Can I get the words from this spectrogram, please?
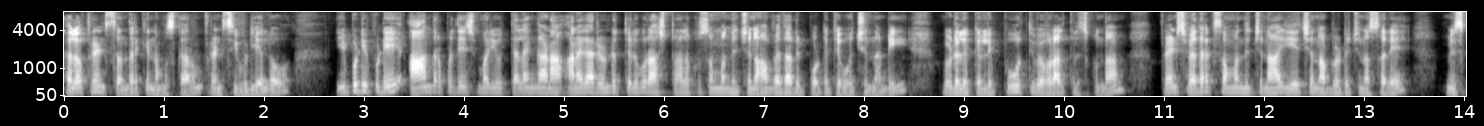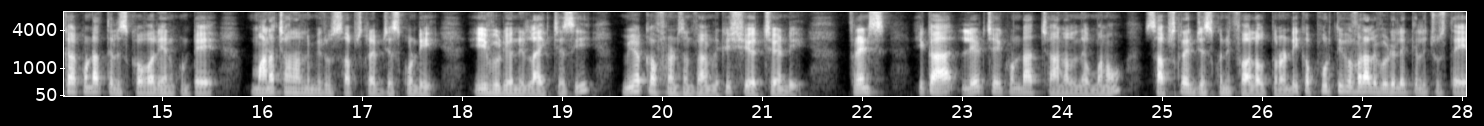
Hello friends అందరికీ నమస్కారం. Friends ఈ వీడియోలో ఇప్పుడిప్పుడే ఆంధ్రప్రదేశ్ మరియు తెలంగాణ అనగా రెండు తెలుగు రాష్ట్రాలకు సంబంధించిన వెదర్ రిపోర్ట్ అయితే వచ్చిందండి. వీడియోలోకి వెళ్ళి పూర్తి వివరాలు తెలుసుకుందాం. ఫ్రెండ్స్ వెదర్కి సంబంధించిన ఏ చిన్న అప్డేట్ వచ్చినా సరే మిస్ కాకుండా తెలుసుకోవాలి అనుకుంటే మన ఛానల్ని మీరు సబ్స్క్రైబ్ చేసుకోండి. ఈ వీడియోని లైక్ చేసి మీ యొక్క ఫ్రెండ్స్ అండ్ ఫ్యామిలీకి షేర్ చేయండి. ఫ్రెండ్స్ ఇక లేట్ చేయకుండా ఛానల్ని మనం సబ్స్క్రైబ్ చేసుకుని ఫాలో అవుతుండండి. ఇక పూర్తి వివరాల వీడియోలోకి వెళ్ళి చూస్తే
